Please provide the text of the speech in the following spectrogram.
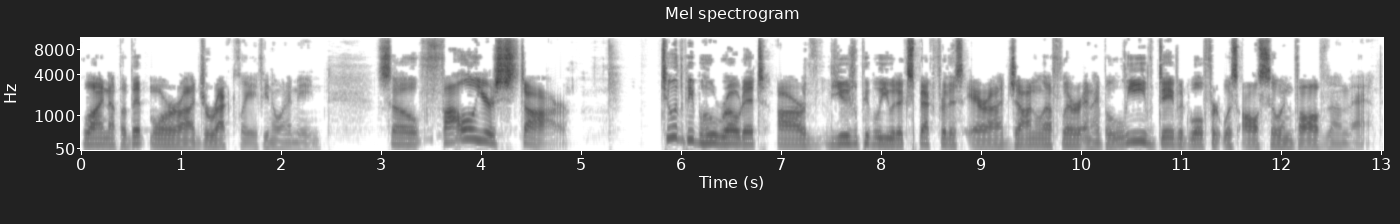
line up a bit more uh, directly, if you know what I mean. So, Follow Your Star. Two of the people who wrote it are the usual people you would expect for this era John Loeffler, and I believe David Wolfert was also involved on that.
